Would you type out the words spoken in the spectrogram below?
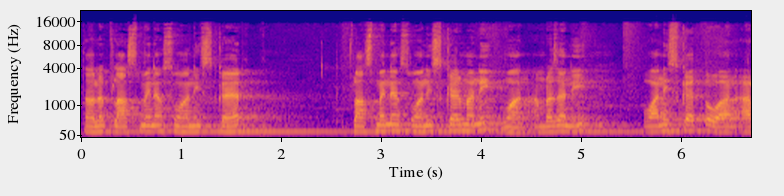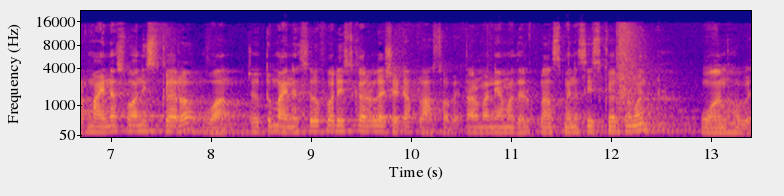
তাহলে plus minus one square plus minus one square মানে ওয়ান আমরা জানি ওয়ান স্কোয়ার তো ওয়ান আর মাইনাস ওয়ান স্কোয়ারও ওয়ান যেহেতু মাইনাসের উপর স্কোয়ার হলে সেটা প্লাস হবে, তার মানে আমাদের প্লাস মাইনাস স্কোয়ার সমান ওয়ান হবে।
